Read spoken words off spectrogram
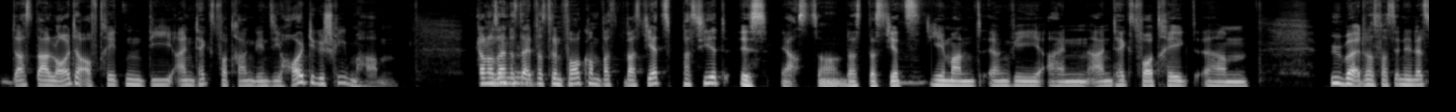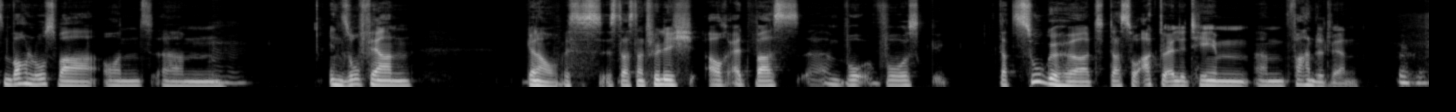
dass da Leute auftreten, die einen Text vortragen, den sie heute geschrieben haben. Kann auch sein, dass da mhm. etwas drin vorkommt, was, was jetzt passiert ist erst. So. Dass, dass jetzt mhm. jemand irgendwie einen, einen Text vorträgt ähm, über etwas, was in den letzten Wochen los war. Und ähm, mhm. insofern, genau, ist, ist das natürlich auch etwas, äh, wo, wo es dazugehört, dass so aktuelle Themen ähm, verhandelt werden. Mhm.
